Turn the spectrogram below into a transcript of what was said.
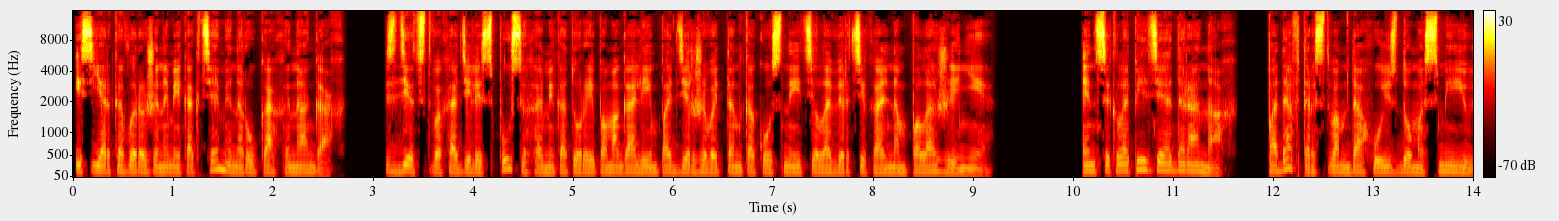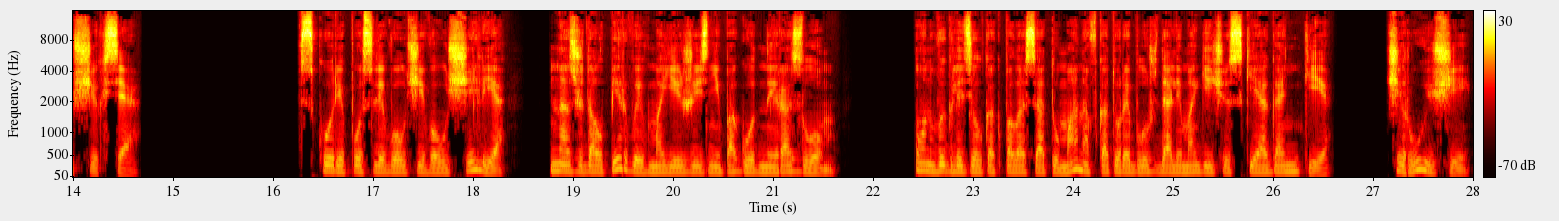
и с ярко выраженными когтями на руках и ногах с детства ходили с посохами, которые помогали им поддерживать тонкокосные тела в вертикальном положении. Энциклопедия Даранах под авторством Даху из Дома смеющихся. Вскоре после Волчьего ущелья нас ждал первый в моей жизни погодный разлом. Он выглядел как полоса тумана, в которой блуждали магические огоньки. Чарующий,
